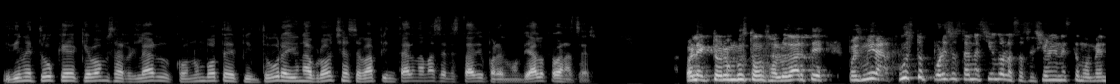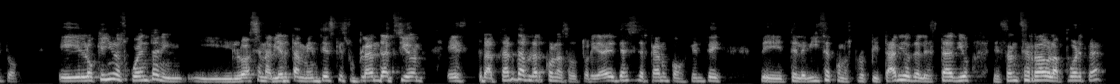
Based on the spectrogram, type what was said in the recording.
Y dime tú, ¿qué, qué vamos a arreglar con un bote de pintura y una brocha? ¿Se va a pintar nada más el estadio para el Mundial o qué van a hacer? Hola Héctor, un gusto saludarte. Pues mira, justo por eso están haciendo la asociación en este momento. Y lo que ellos cuentan y, lo hacen abiertamente es que su plan de acción es tratar de hablar con las autoridades. Ya se acercaron con gente de Televisa, con los propietarios del estadio, les han cerrado la puerta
